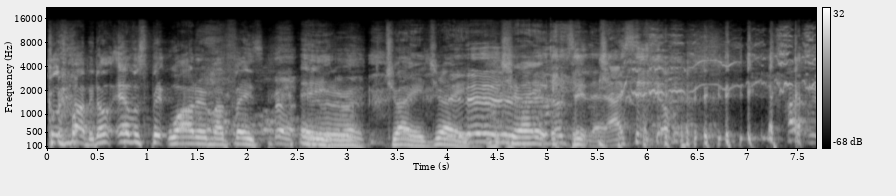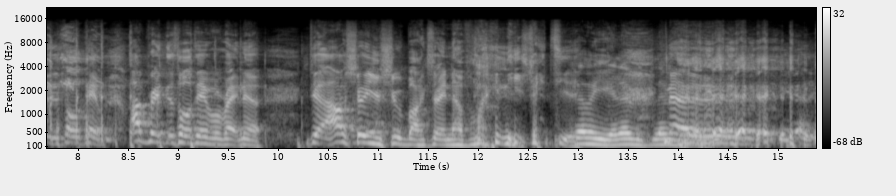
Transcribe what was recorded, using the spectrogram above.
Coach Bobby, don't ever spit water in my face. Hey, try it, try it, No, no, no, try no, don't it. say that. I said, I break this whole table. I'll break this whole table right now. Yeah, I'll show you Chute Boxe right now. Put my knee straight to you. Let me hear. Let me. Let me. No, no, no, no. You guys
